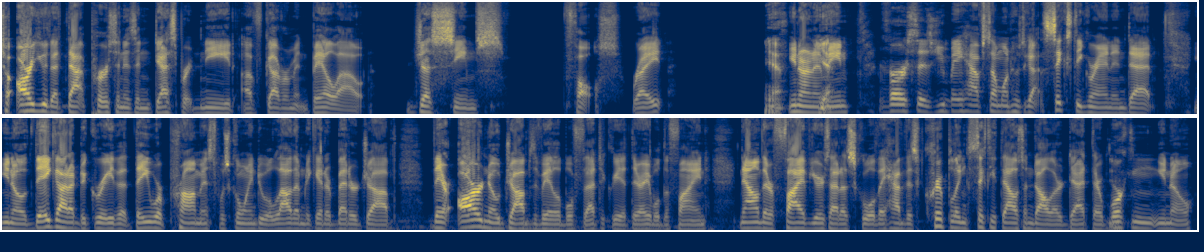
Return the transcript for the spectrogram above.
To argue that that person is in desperate need of government bailout just seems false, right? Yeah. You know what I yeah. mean? Versus you may have someone who's got 60 grand in debt. You know, they got a degree that they were promised was going to allow them to get a better job. There are no jobs available for that degree that they're able to find. Now they're five years out of school. They have this crippling $60,000 debt. They're working, you know,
